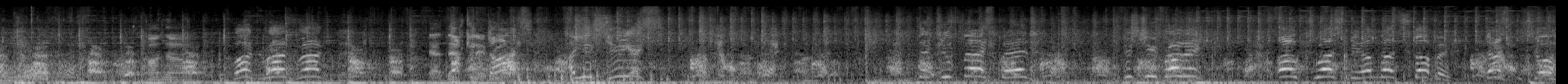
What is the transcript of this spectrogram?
Oh no. Run, run, run! Yeah, Fucking run. dogs! Are you serious? They're too fast, man! Just keep running! Oh, trust me, I'm not stopping. That's for sure.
